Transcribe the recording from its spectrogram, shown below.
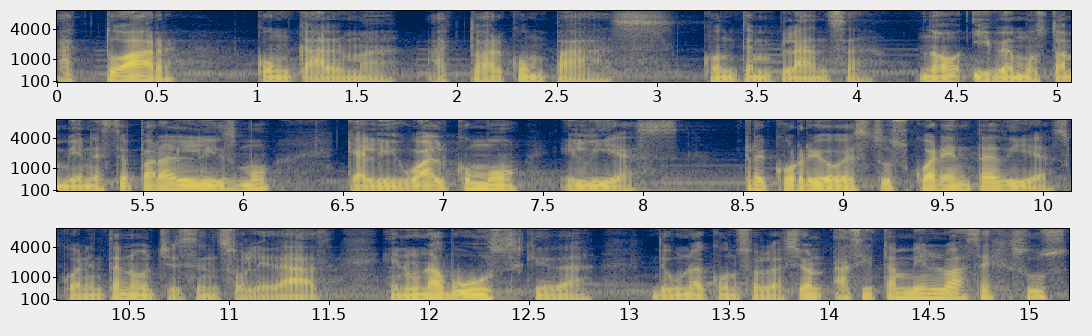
actuar con calma, actuar con paz, con templanza, ¿no? Y vemos también este paralelismo que al igual como Elías recorrió estos 40 días, 40 noches en soledad, en una búsqueda de una consolación, así también lo hace Jesús.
